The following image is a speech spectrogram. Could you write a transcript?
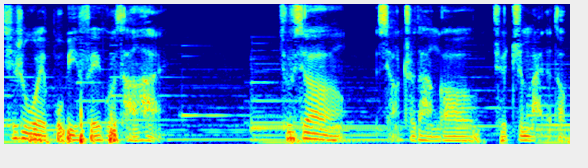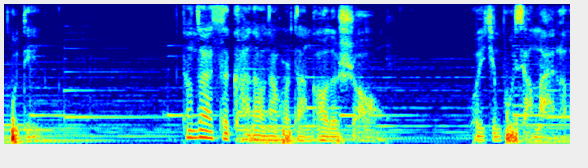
其实我也不必飞过沧海。就像想吃蛋糕，却只买得到布丁。当再次看到那块蛋糕的时候，我已经不想买了。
